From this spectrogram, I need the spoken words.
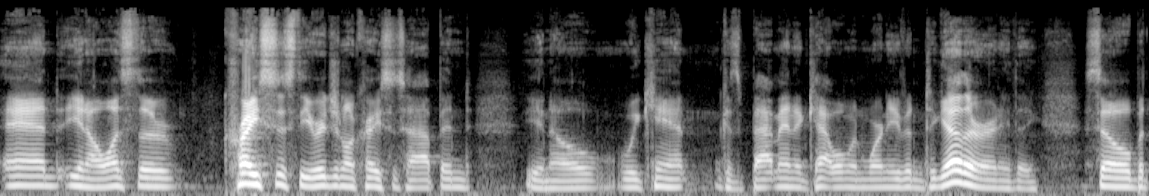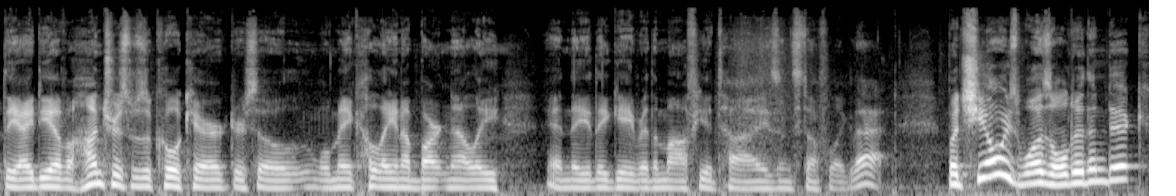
And, you know, once the crisis, the original crisis happened, you know, we can't, because Batman and Catwoman weren't even together or anything. So, but the idea of a Huntress was a cool character. So we'll make Helena Bertinelli, and they, they gave her the mafia ties and stuff like that. But she always was older than Dick.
